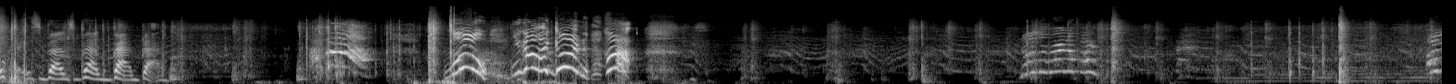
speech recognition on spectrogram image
Okay, it's bad, bad, bad, bad. Ah! Whoa! You got my gun! Ha! No, they're right up my... I'm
